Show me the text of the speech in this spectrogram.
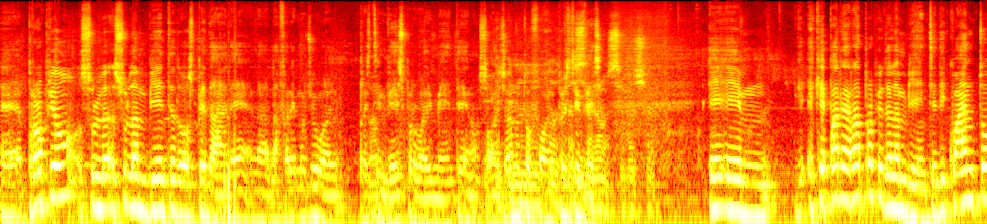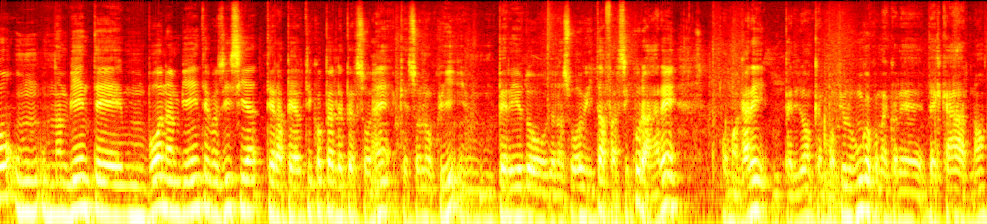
eh, proprio sul, sull'ambiente dell'ospedale. La, la, faremo giù al Prestinvest probabilmente, non so, è già venuto fuori al Prestinvest. E, e, ehm, e, che parlerà proprio dell'ambiente, di quanto un, un, ambiente, un buon ambiente così sia terapeutico per le persone che sono qui in un periodo della sua vita a farsi curare o magari un periodo anche un po' più lungo come quello del CAR, no?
